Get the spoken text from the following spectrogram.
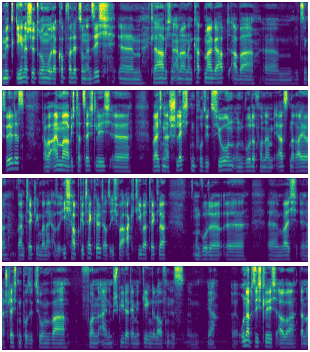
mit Gehirnerschütterung oder Kopfverletzung an sich. Ähm, klar habe ich einen oder anderen Cut mal gehabt, aber ähm, jetzt nichts Wildes. Aber einmal habe ich tatsächlich, äh, war ich in einer schlechten Position und wurde von einer ersten Reihe beim Tackling, bei einer, also ich habe getackelt, also ich war aktiver Tackler und wurde, äh, äh, weil ich in einer schlechten Position war, von einem Spieler, der mir entgegengelaufen ist, ähm, ja, äh, unabsichtlich, aber dann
